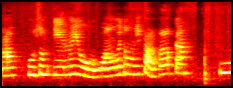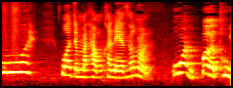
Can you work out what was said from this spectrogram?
เอาครูสมจีนให้อยู่วางไว้ตรงนี้ก่อนก็แล้วกันอุ้ยว่าจะมาทำคะแนนสักหน่อย อ้วนเปิดถุง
